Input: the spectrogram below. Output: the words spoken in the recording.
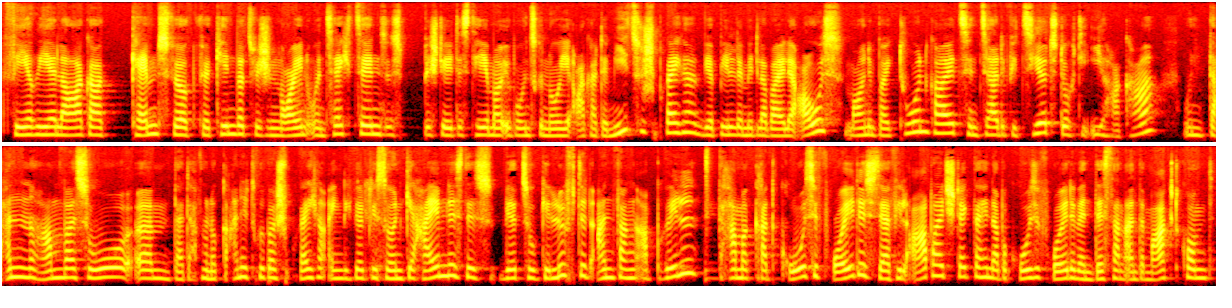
Ferienlager, Camps für, für Kinder zwischen 9 und 16. Es besteht das Thema, über unsere neue Akademie zu sprechen. Wir bilden mittlerweile aus. Mountainbike Touren Guide sind zertifiziert durch die IHK. Und dann haben wir so, ähm, da darf man noch gar nicht drüber sprechen, eigentlich wirklich so ein Geheimnis, das wird so gelüftet Anfang April. Da haben wir gerade große Freude, sehr viel Arbeit steckt dahin, aber große Freude, wenn das dann an den Markt kommt,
